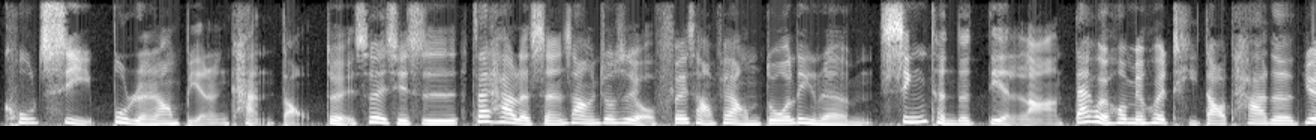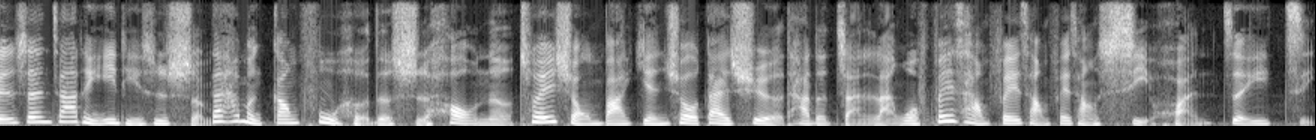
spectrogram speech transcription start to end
哭泣不能让别人看到。对，所以其实，在他的身上就是有非常非常多令人心疼的点啦。待会后面会提到他的原生家庭议题是什么。在他们刚复合的时候呢，崔雄把妍秀带去了他的展览，我非常非常非常喜欢这一集。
